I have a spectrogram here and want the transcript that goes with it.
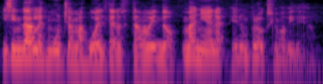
y sin darles mucha más vuelta nos estamos viendo mañana en un próximo video.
